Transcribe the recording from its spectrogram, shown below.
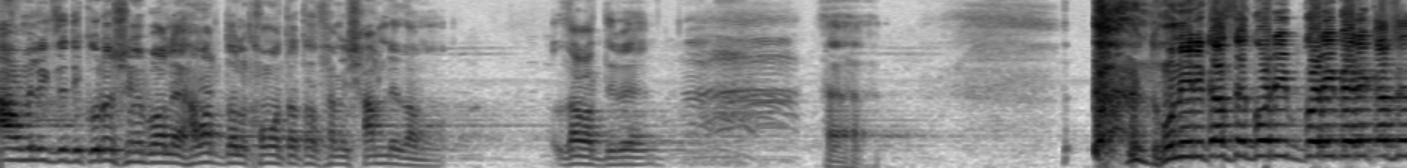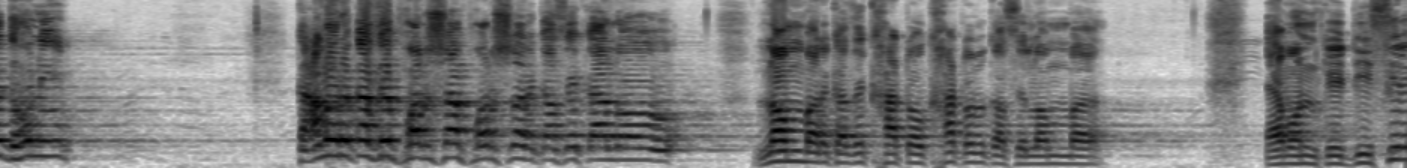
আওয়ামী লীগ যদি কোনো সময় বলে, আমার দল ক্ষমতা থাকে আমি সামনে যাব। জবাব দিবেন? হ্যাঁ ধনির কাছে গরিব, গরিবের কাছে ধনী, কালোর কাছে ফর্সা, ফর্সার কাছে কালো, লম্বার কাছে খাটো, খাটোর কাছে লম্বা। এমনকি ডিসির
